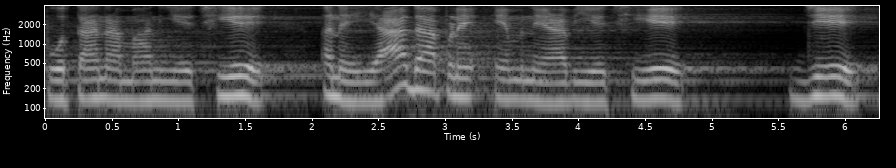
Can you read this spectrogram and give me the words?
પોતાના માનીએ છીએ અને યાદ આપણે એમને આવીએ છીએ, જે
